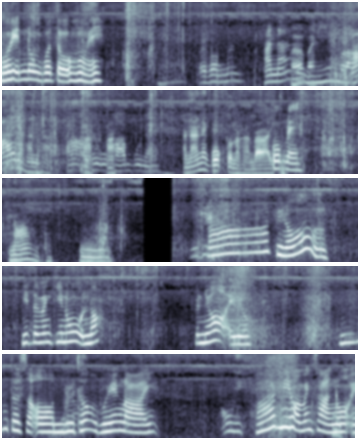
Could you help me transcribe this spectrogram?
บเห็นลงพอโตหวยไปบองมั่ง หันนะไปนี้บ่ร้ายนะหันหาอ้าวที่กูคามกูยังอันนั้นในกกตัวอาหารได้กกเลยน้องอืมอ๋อพี่น้องมีแต่แมงกีนูนเนาะเป็นย่อยอยู่อืมแต่สะออนอยู่เทิงผู้แห้งหลายเอานี่ว้าดมีหอมแมงสางหน่อย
